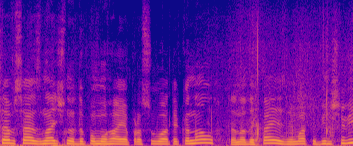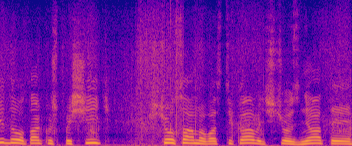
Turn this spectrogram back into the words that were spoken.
Це все значно допомагає просувати канал та надихає знімати більше відео. Також пишіть, що саме вас цікавить, що зняти.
